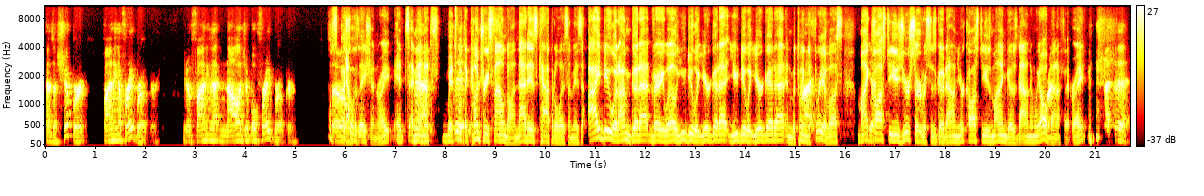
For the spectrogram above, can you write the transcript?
as a shipper finding a freight broker, you know, finding that knowledgeable freight broker. So, specialization, right? It's, I mean, it's it's it what the country's found on. That is capitalism. Is I do what I'm good at very well. You do what you're good at. You do what you're good at, and between right. the three of us, my yeah. cost to use your services go down. Your cost to use mine goes down, and we all right. benefit, right? That's it.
